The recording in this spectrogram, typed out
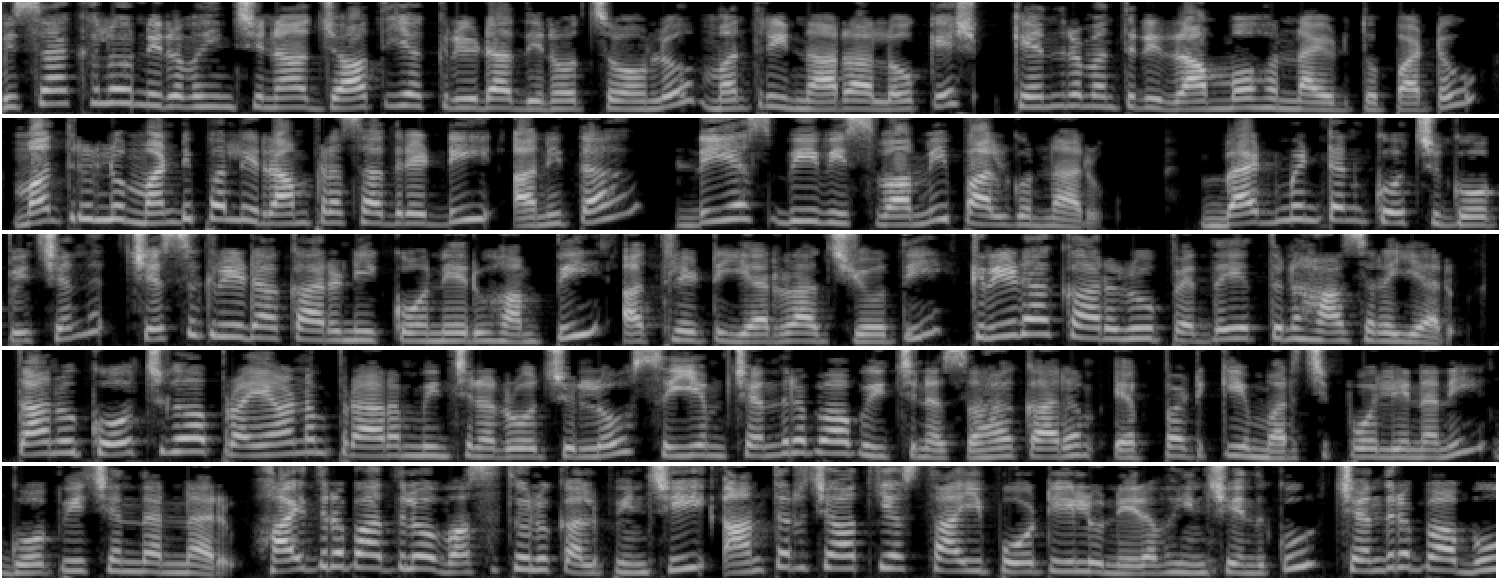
విశాఖలో నిర్వహించిన జాతీయ క్రీడా దినోత్సవంలో మంత్రి నారా లోకేష్ కేంద్ర మంత్రి రామ్మోహన్ నాయుడుతో పాటు మంత్రులు మండిపల్లి రాంప్రసాద్ రెడ్డి అనిత డిఎస్బీవి స్వామి పాల్గొన్నారు. బ్యాడ్మింటన్ కోచ్ గోపీచంద్ చెస్ క్రీడాకారిణి కోనేరు హంపి అథ్లెట్ ఎర్రా జ్యోతి క్రీడాకారులు పెద్ద ఎత్తున హాజరయ్యారు. తాను కోచ్గా ప్రయాణం ప్రారంభించిన రోజుల్లో సీఎం చంద్రబాబు ఇచ్చిన సహకారం ఎప్పటికీ మర్చిపోలేనని గోపీచంద్ అన్నారు. హైదరాబాద్లో వసతులు కల్పించి అంతర్జాతీయ స్థాయి పోటీలు నిర్వహించేందుకు చంద్రబాబు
